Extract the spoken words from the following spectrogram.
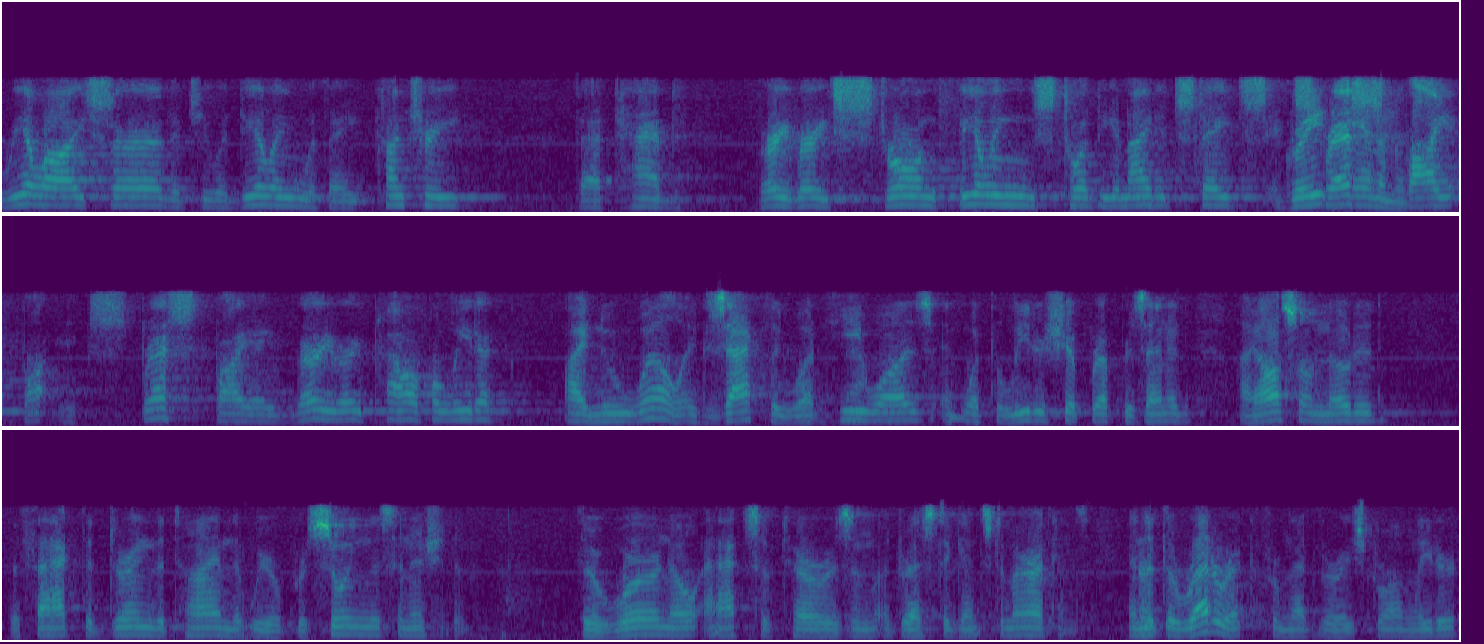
realize, sir, that you were dealing with a country that had very, very strong feelings toward the United States expressed by, by- expressed by a very, very powerful leader? I knew well exactly what he Yeah. was and what the leadership represented. I also noted the fact that during the time that we were pursuing this initiative, there were no acts of terrorism addressed against Americans, and that the rhetoric from that very strong leader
